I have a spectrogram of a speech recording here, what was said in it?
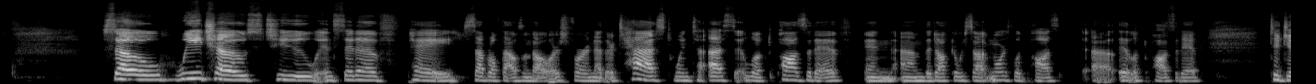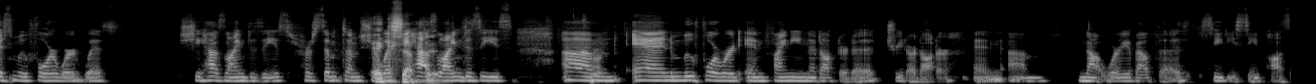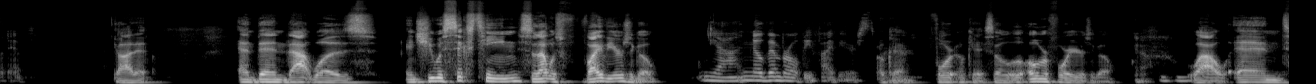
So we chose to instead of pay several thousand dollars for another test, when to us it looked positive, and um, the doctor we saw up north looked pos- uh, it looked positive, to just move forward with. She has Lyme disease. Her symptoms show us she has it. Lyme disease, um, and move forward in finding a doctor to treat our daughter and um, not worry about the CDC positive. Got it. And then that was, and she was 16, so that was five years ago. Yeah, November will be five years. Okay, four. Okay, so over four years ago. Mhm. Wow. And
